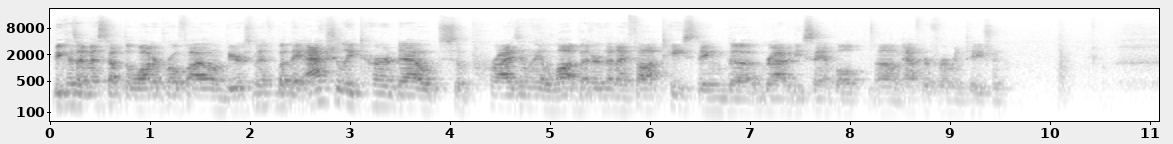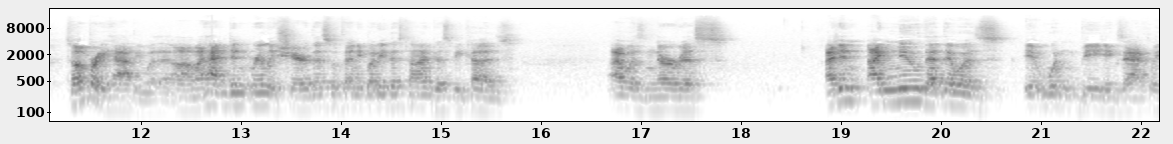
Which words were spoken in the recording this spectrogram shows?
because I messed up the water profile on Beersmith, but they actually turned out surprisingly a lot better than I thought tasting the gravity sample um, after fermentation. So I'm pretty happy with it. Um, I had, didn't really share this with anybody this time just because I was nervous. I didn't. I knew that there was it wouldn't be exactly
